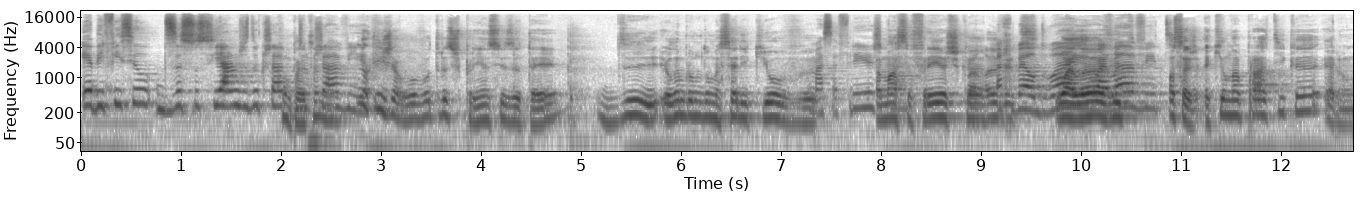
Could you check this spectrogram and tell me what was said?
é difícil desassociarmos do que já, do que já havia. Não, e já houve outras experiências até de. Eu lembro-me de uma série que houve Massa fresca, a massa fresca. A It. Rebelde O Way, I o Love I It. Love It. Ou seja, aquilo na prática eram,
